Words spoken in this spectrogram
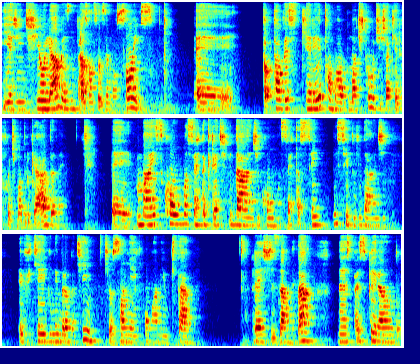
e a gente olhar mesmo para as nossas emoções, é, talvez querer tomar alguma atitude, já que ele foi de madrugada, né? É, mas com uma certa criatividade, com uma certa sensibilidade. Eu fiquei me lembrando aqui que eu sonhei com um amigo que está prestes a mudar, né? Está esperando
